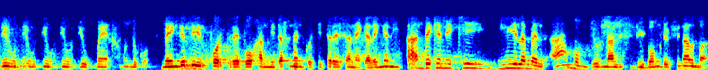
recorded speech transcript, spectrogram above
diw diw diw diw diw mais xamuñu ko. Mais nga lire portrait boo xam ni daf nañ ko ci très sénégalais nga ni ah ndeke ne kii nii la mel. Ah moom journaliste bi moom de finalement.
